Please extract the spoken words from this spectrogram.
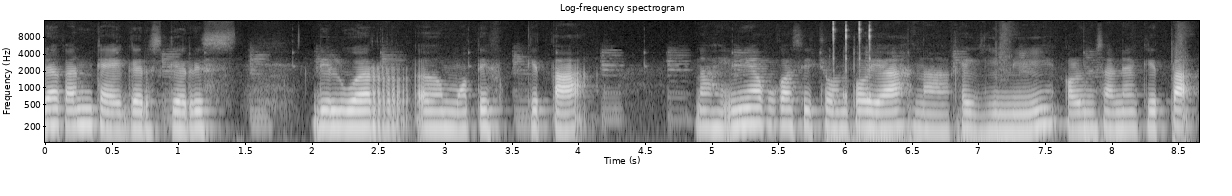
ada kan kayak garis-garis di luar uh, motif kita. Nah ini aku kasih contoh ya. Nah kayak gini. Kalau misalnya kita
